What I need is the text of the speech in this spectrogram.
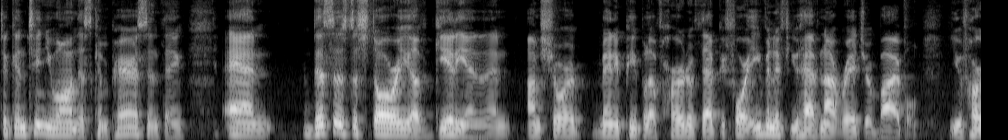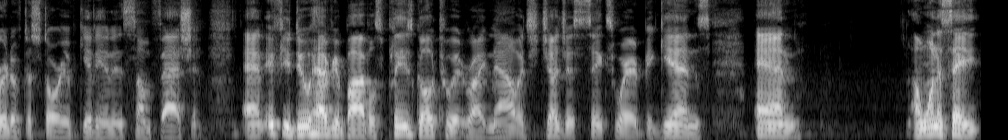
to continue on this comparison thing. And this is the story of Gideon, and I'm sure many people have heard of that before. Even if you have not read your Bible, you've heard of the story of Gideon in some fashion. And if you do have your Bibles, please go to it right now. It's Judges 6 where it begins. And I want to say,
